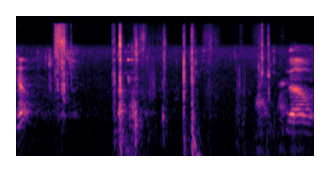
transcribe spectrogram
No. Go.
